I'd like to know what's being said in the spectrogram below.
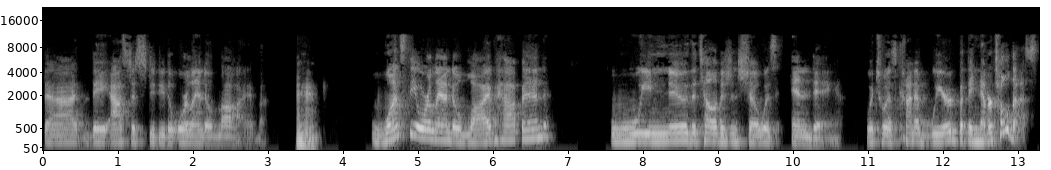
that they asked us to do the orlando live. Mm-hmm. once the orlando live happened we knew the television show was ending which was kind of weird but they never told us.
